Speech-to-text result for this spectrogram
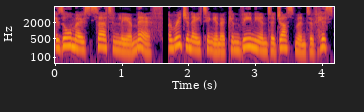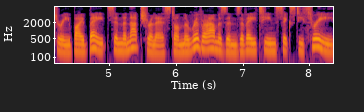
is almost certainly a myth, originating in a convenient adjustment of history by Bates in The Naturalist on the River Amazons of 1863.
